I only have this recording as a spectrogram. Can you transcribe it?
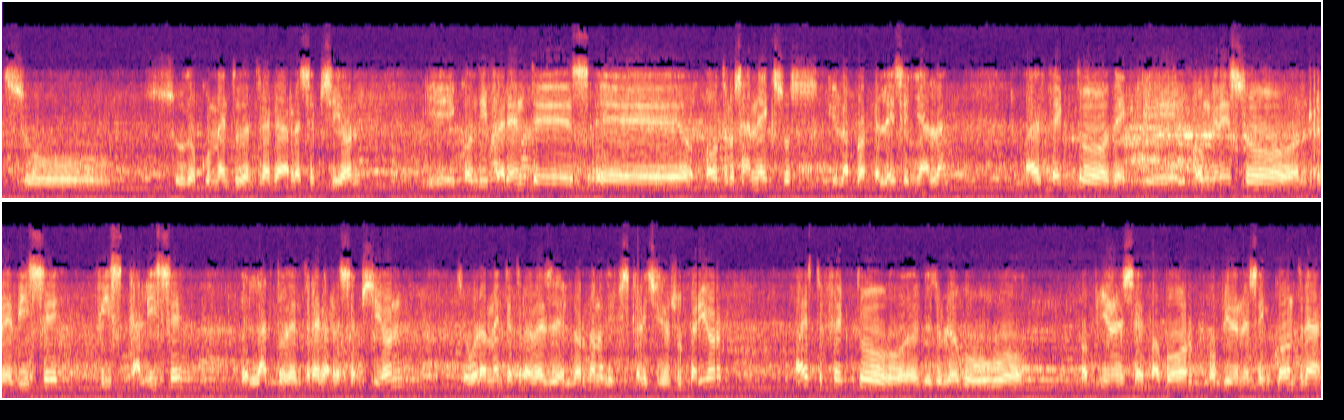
su, su documento de entrega-recepción y con diferentes eh, otros anexos que la propia ley señala, a efecto de que el Congreso revise, fiscalice el acto de entrega-recepción, seguramente a través del órgano de fiscalización superior. A este efecto, desde luego, hubo opiniones a favor, opiniones en contra,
